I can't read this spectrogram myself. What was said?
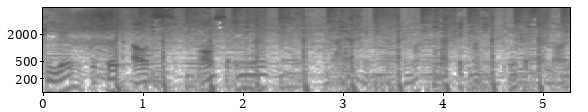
Gear, das wird aus Bronze Ingot und Iron Ingot gemacht. Da kriegt man schon Tinkers Alloy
